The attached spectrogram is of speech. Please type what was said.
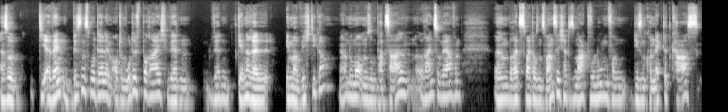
Also die erwähnten Businessmodelle im Automotive-Bereich werden, werden generell immer wichtiger Ja, nur mal um so ein paar Zahlen reinzuwerfen. Ähm, bereits 2020 hat das Marktvolumen von diesen Connected Cars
